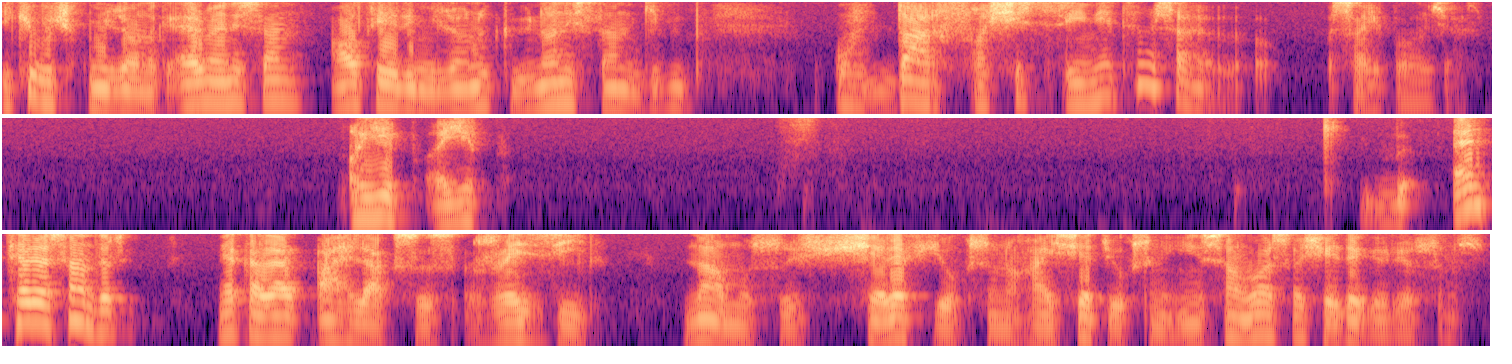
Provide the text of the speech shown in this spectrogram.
2,5 milyonluk Ermenistan, 6-7 milyonluk Yunanistan gibi o dar faşist zihniyete mi sahip olacağız? Ayıp, ayıp. Enteresandır ne kadar ahlaksız, rezil, namussuz, şeref yoksunu, haysiyet yoksunu insan varsa şeyde görüyorsunuz.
